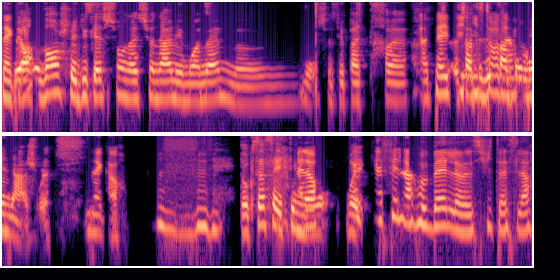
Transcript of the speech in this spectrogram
Mais en revanche, l'éducation nationale et moi-même, euh, bon, c'était pas très, ça n'a pas été une histoire de ménage. Ouais. D'accord. Donc ça, ça a été Alors, mon... qu'a fait la rebelle euh, suite à cela?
